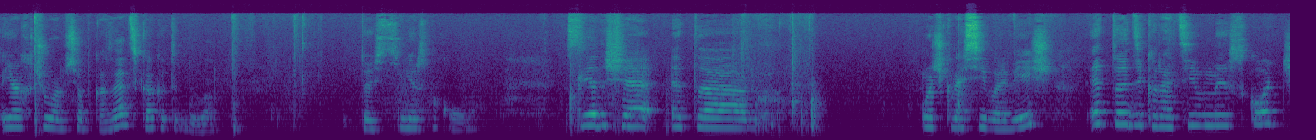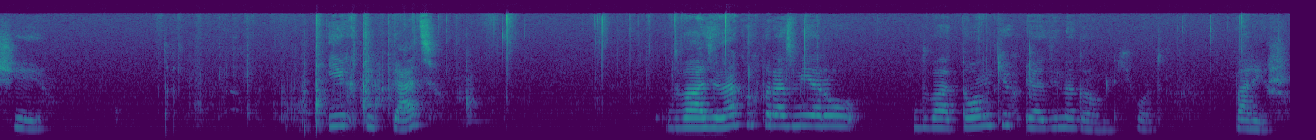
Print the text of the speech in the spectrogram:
я хочу вам все показать, как это было то есть не распаковывая. Следующее это очень красивая вещь. Это декоративные скотчи. Их тут пять. Два одинаковых по размеру, два тонких и один огромный. Вот. Париж.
